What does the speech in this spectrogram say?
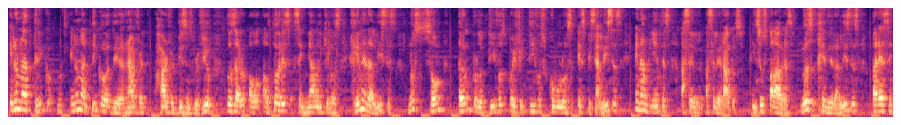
En un, en un artículo de Harvard, Harvard Business Review, los autores señalan que los generalistas no son tan productivos o efectivos como los especialistas en ambientes acelerados. En sus palabras, los generalistas parecen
